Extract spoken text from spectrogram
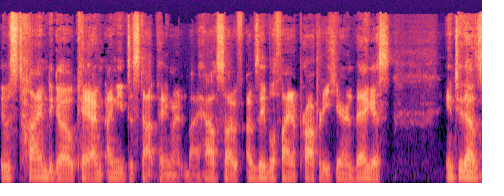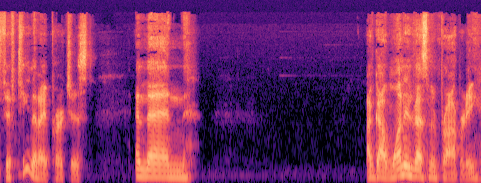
it was time to go, okay, I, I need to stop paying rent and buy a house. So I, I was able to find a property here in Vegas in 2015 that I purchased. And then I've got one investment property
